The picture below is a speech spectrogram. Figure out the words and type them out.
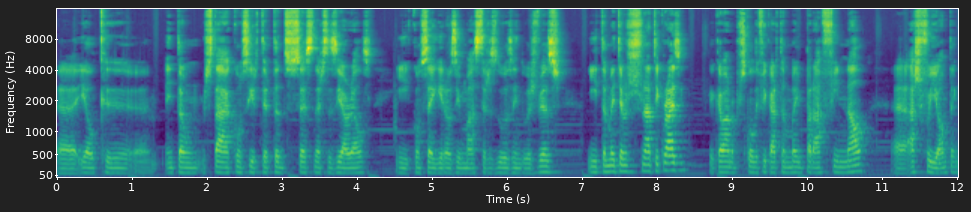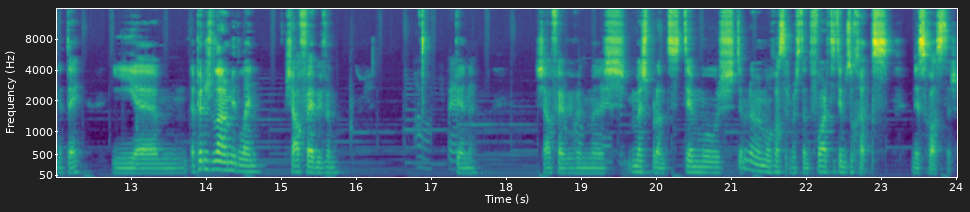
Uh, ele que uh, então está a conseguir ter tanto sucesso nestas IRLs e consegue ir aos U-Masters duas em duas vezes. E também temos os Fnatic Rising, que acabaram por se qualificar também para a final, uh, acho que foi ontem até. E um, apenas mudaram mid lane. Tchau, Fabivan. Oh, Pena. Tchau, Fabivan, mas, mas pronto, temos, temos mesmo um roster bastante forte e temos o Hux nesse roster.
